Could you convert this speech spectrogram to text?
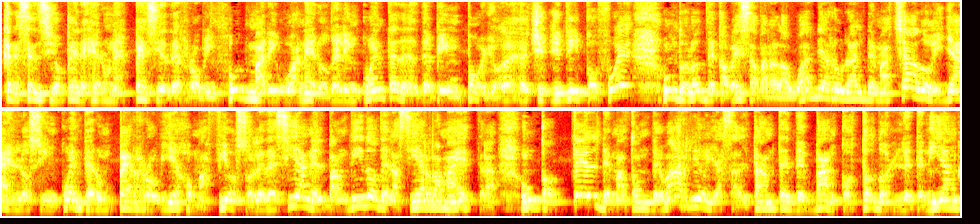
Crescencio Pérez era una especie de Robin Hood marihuanero, delincuente desde pimpollo, desde chiquitico. Fue un dolor de cabeza para la Guardia Rural de Machado y ya en los 50 era un perro viejo mafioso. Le decían el bandido de la Sierra Maestra, un cóctel de matón de barrio y asaltantes de bancos. Todos le tenían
